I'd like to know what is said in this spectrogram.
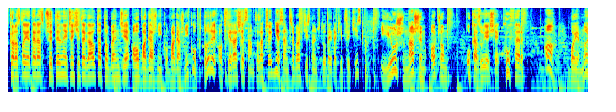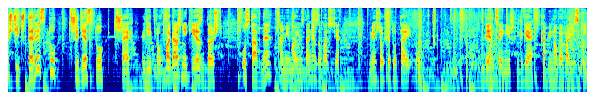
Skoro stoję teraz przy tylnej części tego auta, to będzie o bagażniku. Bagażniku, który otwiera się sam. To znaczy nie sam, trzeba wcisnąć tutaj taki przycisk i już naszym oczom ukazuje się kufer o pojemności 433 litrów. Bagażnik jest dość ustawny, przynajmniej moim zdaniem. Zobaczcie, mieszczą się tutaj więcej niż dwie kabinowe walizki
